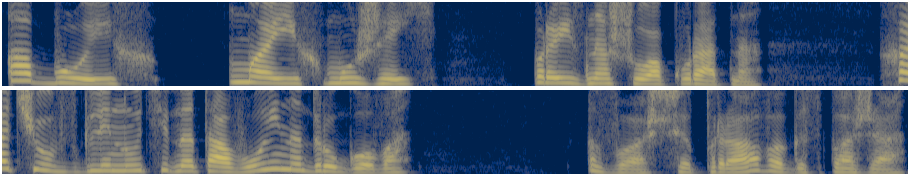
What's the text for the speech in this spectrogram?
«Обоих моих мужей», — произношу аккуратно. «Хочу взглянуть и на того, и на другого». «Ваше право, госпожа»,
